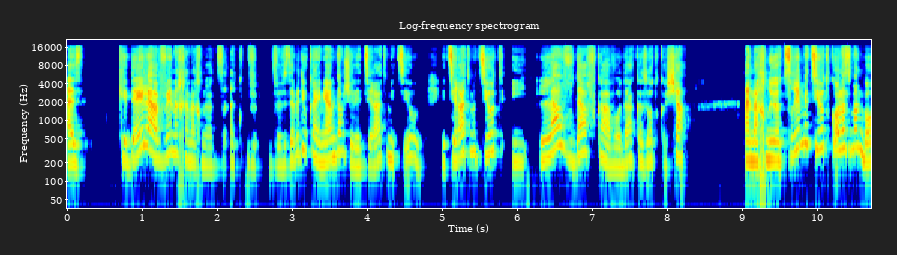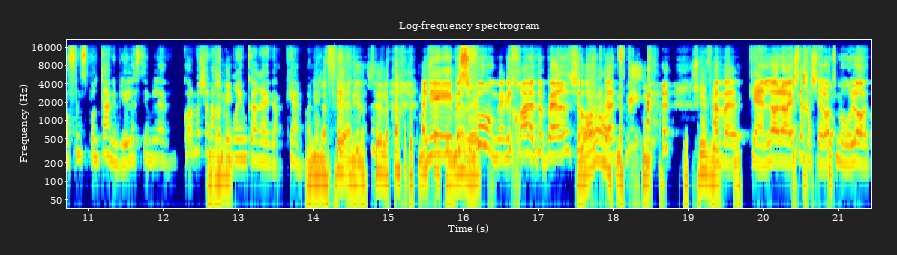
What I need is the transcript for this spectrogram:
אז כדי להבין איך אנחנו יוצרים, וזה בדיוק העניין גם של יצירת מציאות. יצירת מציאות היא לאו דווקא עבודה כזאת קשה. אנחנו יוצרים מציאות כל הזמן באופן ספונטני, בלי לשים לב. כל מה שאנחנו אני- רואים כרגע, כן. אני אנסה, אני אנסה לקחת את מה שאת אני אומרת. בשוונג, אני יכולה לדבר שעות לא, בעצמי. מקסים- תקשיבי, אבל כן, לא, לא, יש לך שאלות מעולות,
